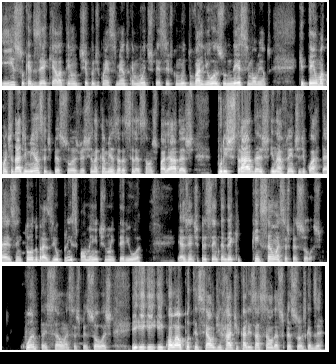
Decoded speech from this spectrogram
e isso quer dizer que ela tem um tipo de conhecimento que é muito específico, muito valioso nesse momento, que tem uma quantidade imensa de pessoas vestindo a camisa da seleção, espalhadas por estradas e na frente de quartéis em todo o Brasil, principalmente no interior. E a gente precisa entender que, quem são essas pessoas quantas são essas pessoas e, e, e, qual é o potencial de radicalização dessas pessoas. Quer dizer,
